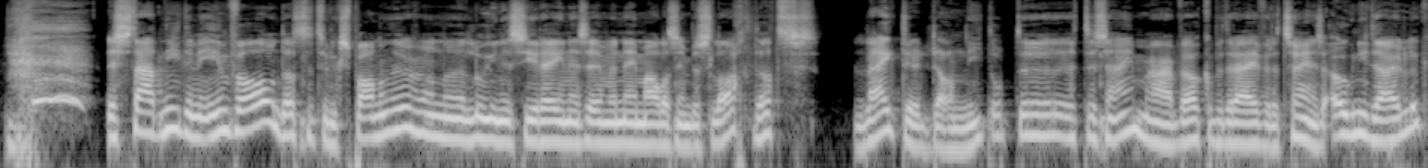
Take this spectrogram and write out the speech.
er staat niet een inval, dat is natuurlijk spannender, van uh, loeiende sirenes en we nemen alles in beslag. Dat lijkt er dan niet op te, te zijn, maar welke bedrijven dat zijn is ook niet duidelijk.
